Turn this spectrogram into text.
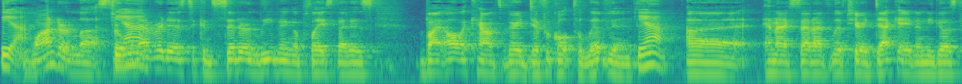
Yeah. wanderlust or Yeah. whatever it is to consider leaving a place that is, by all accounts, very difficult to live in. Yeah. Uh, and I said, I've lived here a decade. And he goes,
